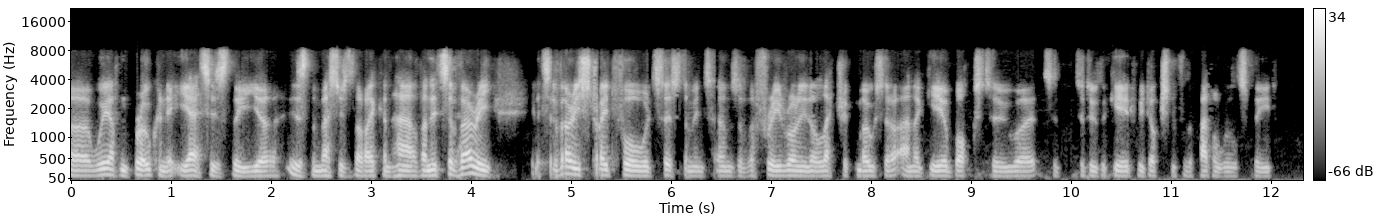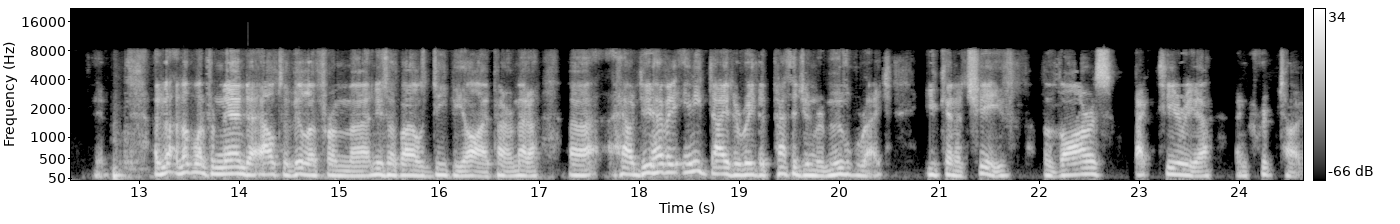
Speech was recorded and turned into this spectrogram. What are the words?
uh, we haven't broken it yet. Is the is the message that I can have, and it's a very it's a very straightforward system in terms of a free running electric motor and a gearbox to to, to do the geared reduction for the paddle wheel speed. Yeah. Another one from Nanda Altavilla from uh, New South Wales DPI, Parramatta. Uh, how do you have any data read the pathogen removal rate you can achieve for virus, bacteria, and crypto?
